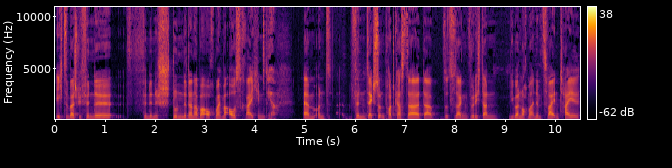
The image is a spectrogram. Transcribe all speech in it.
ich zum Beispiel finde, finde eine Stunde dann aber auch manchmal ausreichend. Ja. Ähm, und für einen sechs Stunden Podcast, da, da sozusagen würde ich dann lieber nochmal in einem zweiten Teil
